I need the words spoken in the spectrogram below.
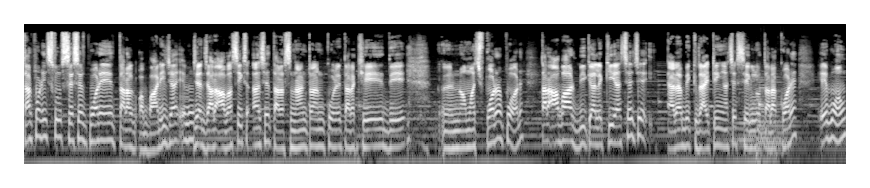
তারপর স্কুল শেষের পরে তারা বাড়ি যায় এবং যারা আবাসিক আছে তারা স্নান টান করে তারা খেয়ে দিয়ে নামাজ পড়ার পর তারা আবার বিকালে কি আছে যে অ্যারাবিক রাইটিং আছে সেগুলো তারা করে এবং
